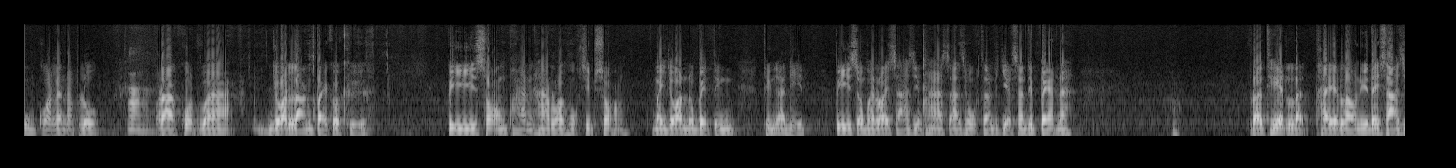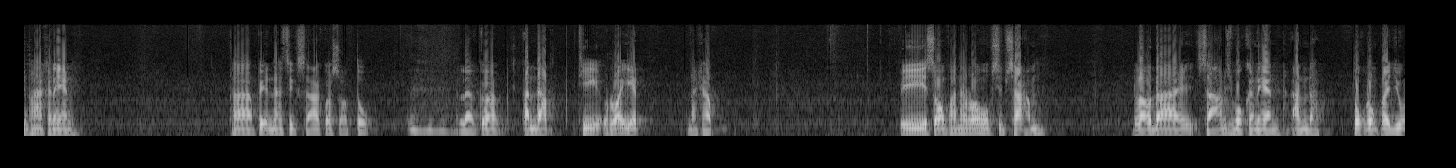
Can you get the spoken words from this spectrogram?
องค์กรระดับโลก ปรากฏว่าย้อนหลังไปก็คือปี 2562 ไม่ย้อนลงไปถึงถึงอดีต ปี 2535 36 37 38 นะ ประเทศไทยเรานี่ได้ 35 คะแนน ถ้าเป็นนักศึกษาก็สอบตก แล้วก็อันดับที่ร้อยเอ็ดนะครับ ปี 2563 เราได้ 36 คะแนน อันดับตกลงไปอยู่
